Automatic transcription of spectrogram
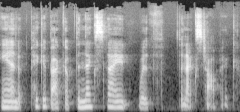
and pick it back up the next night with the next topic.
